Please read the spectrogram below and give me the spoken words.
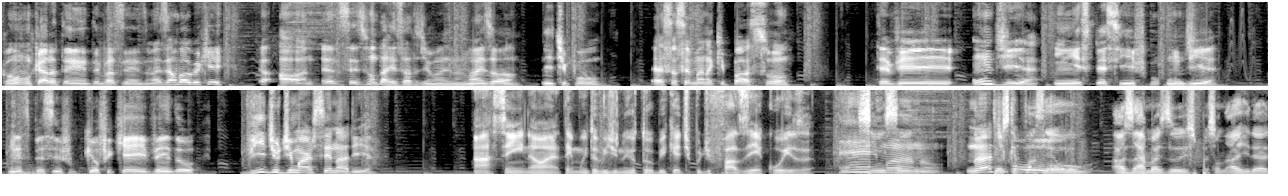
Como o cara tem, tem paciência? Mas é um bagulho que. Ó, é, vocês vão dar risada demais, mano. Mas, ó, e tipo, essa semana que passou, teve um dia em específico, um dia em específico que eu fiquei vendo vídeo de marcenaria. Ah, sim, não, é. Tem muito vídeo no YouTube que é tipo de fazer coisa. É, Sim, sim. mano. Não é Tem tipo. que fazer o- as armas dos personagens, né?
